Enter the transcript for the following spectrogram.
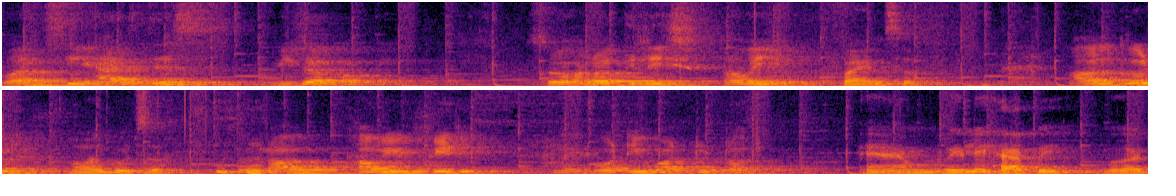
once he has this visa copy. So hello Dilish, how are you? Fine, sir. All good? All good, sir. So now how you feel? Like what do you want to talk? Yeah, I'm really happy, but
